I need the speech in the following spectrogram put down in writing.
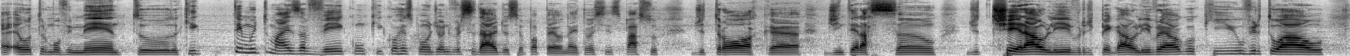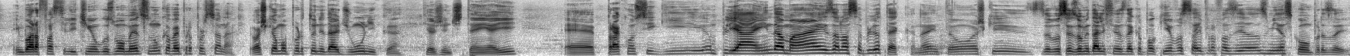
é, é outro movimento, que tem muito mais a ver com o que corresponde à universidade, ao seu papel. Né? Então esse espaço de troca, de interação, de cheirar o livro, de pegar o livro, é algo que o virtual, embora facilite em alguns momentos, nunca vai proporcionar. Eu acho que é uma oportunidade única que a gente tem aí, é, para conseguir ampliar ainda mais a nossa biblioteca. Né? Então, acho que vocês vão me dar licença daqui a pouquinho, eu vou sair para fazer as minhas compras aí.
